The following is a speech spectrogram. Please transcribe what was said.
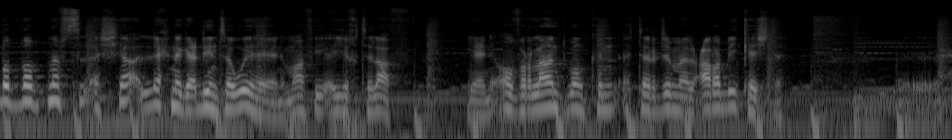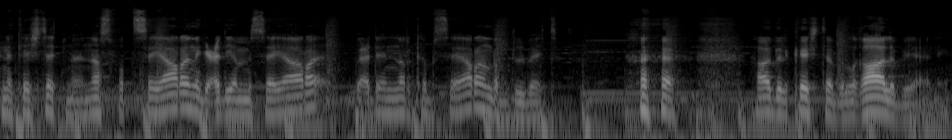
بالضبط نفس الأشياء اللي إحنا قاعدين نسويها يعني ما في أي اختلاف. يعني اوفرلاند ممكن أترجمها العربي كشتة. إحنا كشتتنا نصفط السياره نقعد يم السيارة بعدين نركب السيارة نرد البيت. هذا الكشتة بالغالب يعني.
